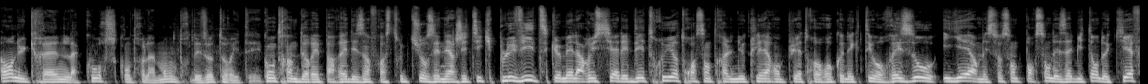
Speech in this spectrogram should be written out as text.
En Ukraine, la course contre la montre des autorités. Contrainte de réparer des infrastructures énergétiques plus vite que met la Russie à les détruire. Trois centrales nucléaires ont pu être reconnectées au réseau hier, mais 60% des habitants de Kiev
